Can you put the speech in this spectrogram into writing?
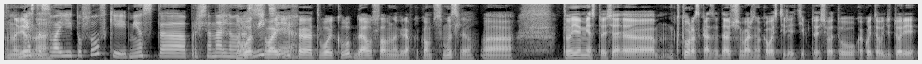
Наверное... Место своей тусовки, место профессионального ну, развития. Ну вот своих, э, твой клуб, да, условно говоря, в каком-то смысле. Э, твое место, то есть э, кто рассказывает, да, очень важно, у кого стереотип. То есть вот у какой-то аудитории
